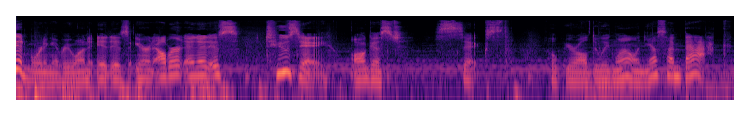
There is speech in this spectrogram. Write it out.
Good morning, everyone. It is Erin Albert, and it is Tuesday, August 6th. Hope you're all doing well. And yes, I'm back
